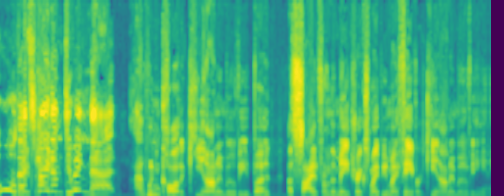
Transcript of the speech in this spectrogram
Oh, that's right. I'm doing that. I wouldn't call it a Keanu movie, but aside from The Matrix, might be my favorite Keanu movie.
